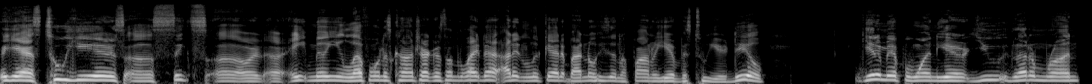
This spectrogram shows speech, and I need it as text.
He has two years, uh, six uh, or, or eight million left on his contract or something like that. I didn't look at it, but I know he's in the final year of his two year deal get him in for one year. You let him run,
